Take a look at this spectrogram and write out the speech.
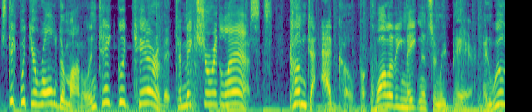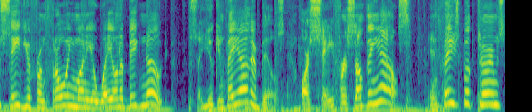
Stick with your older model and take good care of it to make sure it lasts. Come to AGCO for quality maintenance and repair, and we'll save you from throwing money away on a big note so you can pay other bills or save for something else. In Facebook terms,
